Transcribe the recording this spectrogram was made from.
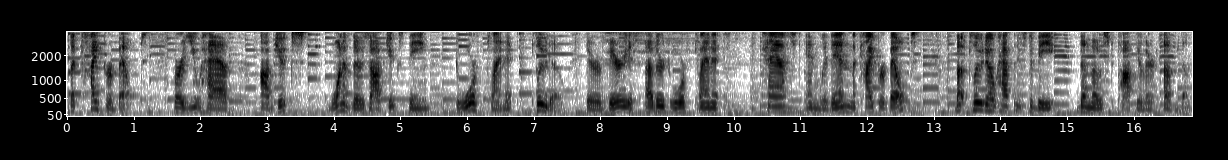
the Kuiper belt, where you have objects, one of those objects being dwarf planet Pluto. There are various other dwarf planets past and within the Kuiper belt, but Pluto happens to be the most popular of them.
